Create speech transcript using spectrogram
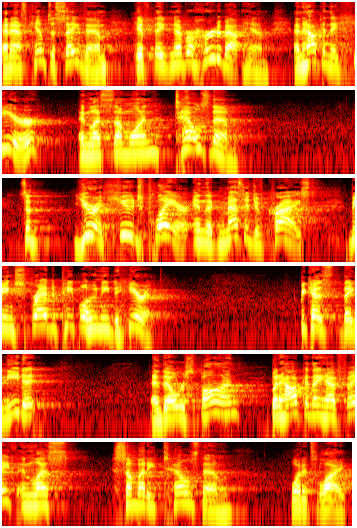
and ask Him to save them if they've never heard about Him? And how can they hear unless someone tells them? So you're a huge player in the message of Christ being spread to people who need to hear it. Because they need it and they'll respond. But how can they have faith unless somebody tells them what it's like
